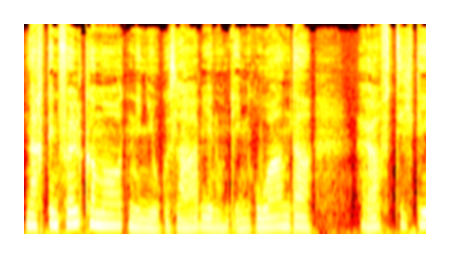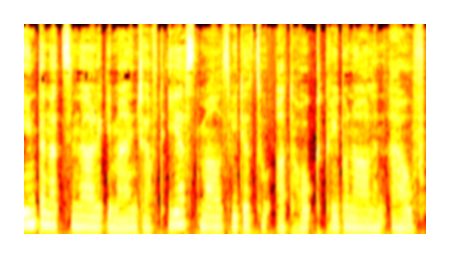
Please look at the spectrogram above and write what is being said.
Nach den Völkermorden in Jugoslawien und in Ruanda rafft sich die internationale Gemeinschaft erstmals wieder zu Ad-hoc-Tribunalen auf,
